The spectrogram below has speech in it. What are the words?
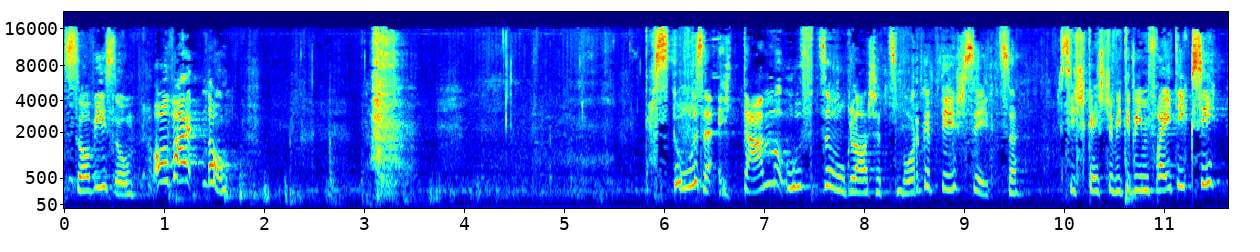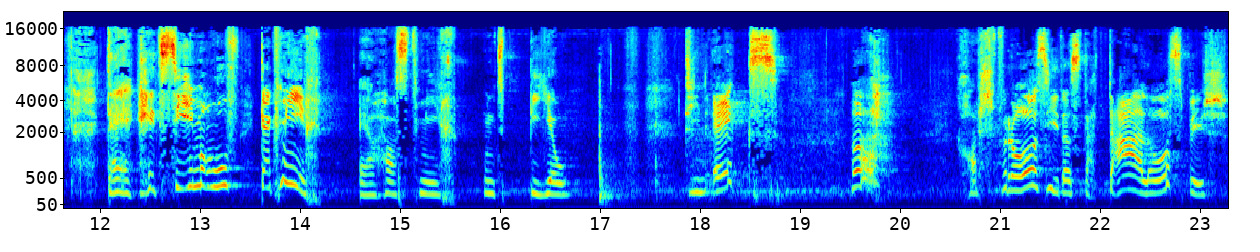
Sowieso. Oh, warte noch! Dass du in diesem Aufzug lässt, zum Morgentisch sitzen. Sie war gestern wieder beim Freddy. Der hetzt sie immer auf gegen mich. Er hasst mich und Bio. Dein Ex? Oh, kannst froh sein, dass du da los bist.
